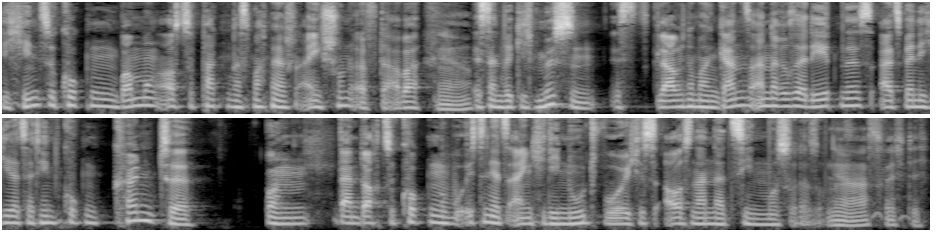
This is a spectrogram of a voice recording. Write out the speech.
nicht hinzugucken, Bonbon auszupacken, das macht man ja schon eigentlich schon öfter, aber Ja. es dann wirklich müssen, ist, glaube ich, nochmal ein ganz anderes Erlebnis, als wenn ich jederzeit hingucken könnte, um dann doch zu gucken, wo ist denn jetzt eigentlich die Nut, wo ich es auseinanderziehen muss oder so. Ja, ist richtig.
